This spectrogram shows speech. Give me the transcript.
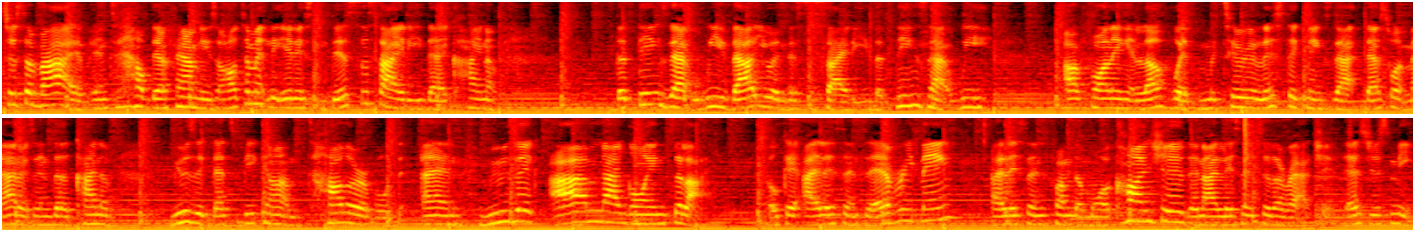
to survive and to help their families. Ultimately it is this society that kind of the things that we value in this society the things that we are falling in love with materialistic things that that's what matters. And the kind of music that's become tolerable. And music i'm not going to lie okay i listen to everything. I listen from the more conscious and i listen to the ratchet. That's just me.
